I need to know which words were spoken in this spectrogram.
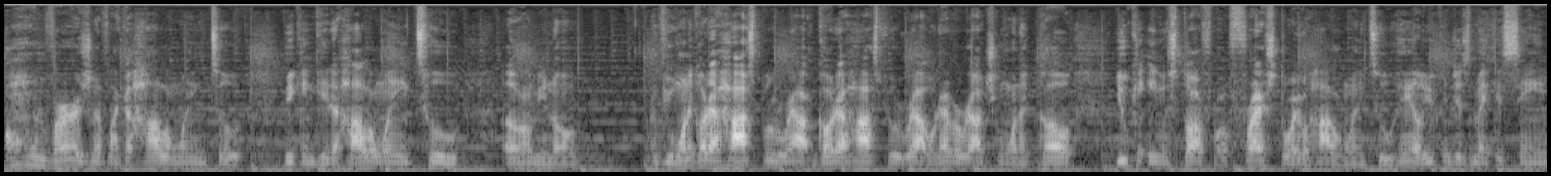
own version of like a Halloween 2. We can get a Halloween 2, um, you know, if you want to go that hospital route, go that hospital route, whatever route you want to go. You can even start from a fresh story with Halloween 2. Hell, you can just make it seem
